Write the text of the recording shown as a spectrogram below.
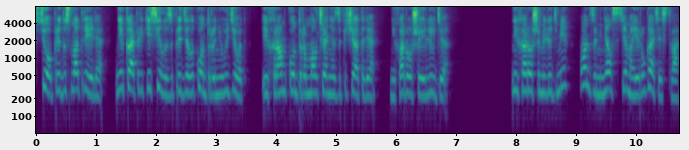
Все, предусмотрели. Ни капельки силы за пределы контура не уйдет. И храм контуром молчания запечатали. Нехорошие люди. Нехорошими людьми он заменял все мои ругательства,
